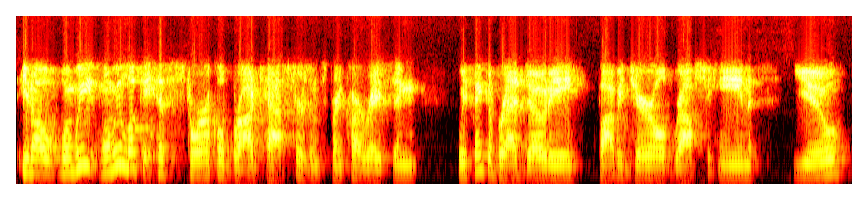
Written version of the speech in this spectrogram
You know, when we when we look at historical broadcasters in sprint car racing, we think of Brad Doty, Bobby Gerould, Ralph Shaheen, you,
